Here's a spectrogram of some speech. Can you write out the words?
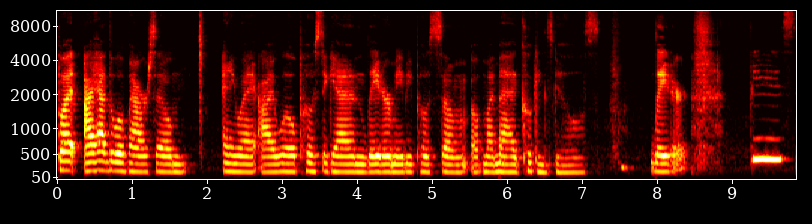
But I have the willpower, so anyway, I will post again later, maybe post some of my mad cooking skills later. Peace.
